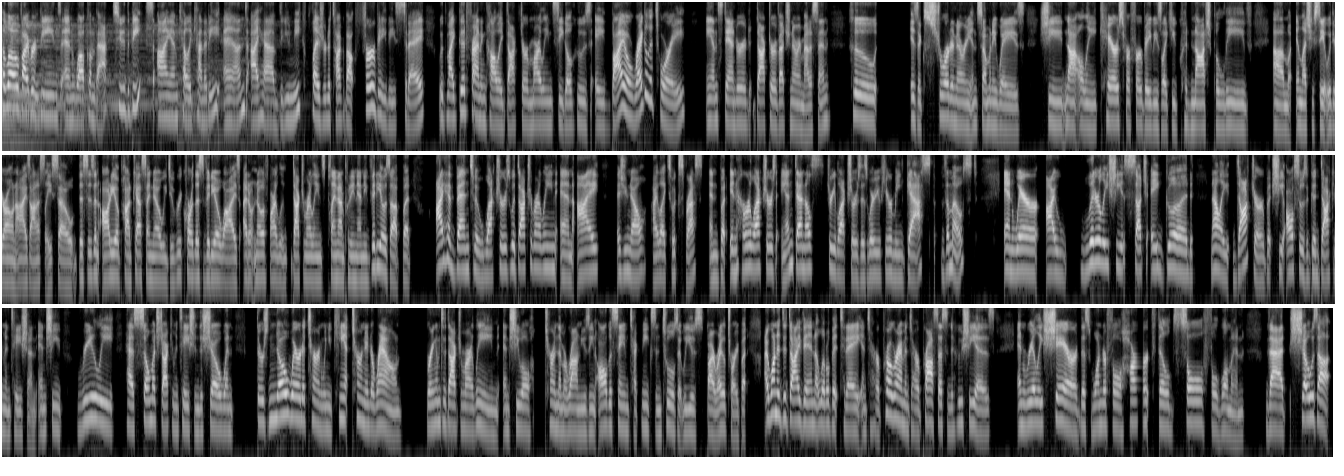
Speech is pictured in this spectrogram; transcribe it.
Hello, vibrant beings, and welcome back to the Beats. I am Kelly Kennedy, and I have the unique pleasure to talk about fur babies today with my good friend and colleague, Dr. Marlene Siegel, who's a bioregulatory and standard doctor of veterinary medicine who is extraordinary in so many ways. She not only cares for fur babies like you could not believe um, unless you see it with your own eyes, honestly. So this is an audio podcast. I know we do record this video wise. I don't know if Marlene, Dr. Marlene's planning on putting any videos up, but I have been to lectures with Dr. Marlene, and I, as you know, I like to express. And but in her lectures and dentistry lectures is where you hear me gasp the most, and where I literally she is such a good not only doctor, but she also is a good documentation, and she really has so much documentation to show when there's nowhere to turn, when you can't turn it around, bring them to Dr. Marlene and she will turn them around using all the same techniques and tools that we use bioregulatory. But I wanted to dive in a little bit today into her program, into her process, into who she is, and really share this wonderful, heart filled, soulful woman that shows up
